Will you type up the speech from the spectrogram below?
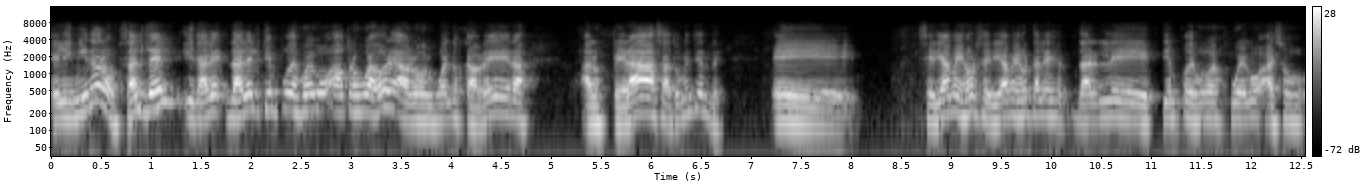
elimínalo, sal de él y dale, dale el tiempo de juego a otros jugadores, a los Waldos Cabrera, a los Peraza, ¿tú me entiendes? Eh, sería mejor, sería mejor darle, darle tiempo de juego, juego a, esos,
